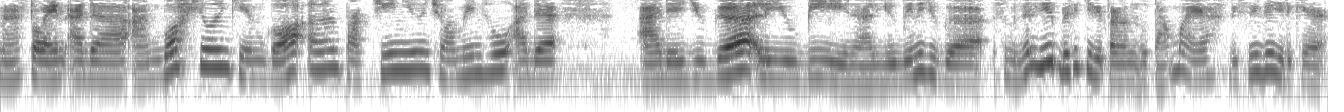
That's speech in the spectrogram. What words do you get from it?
Nah selain ada An Bo Hyun, Kim Go Eun, Park Jin Yoon, Choi Minho, ada ada juga Liu Bi. Nah Liu Bi ini juga sebenarnya dia berarti jadi peran utama ya. Di sini dia jadi kayak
